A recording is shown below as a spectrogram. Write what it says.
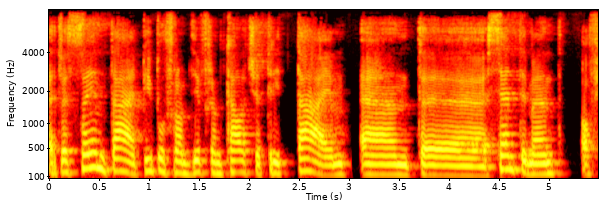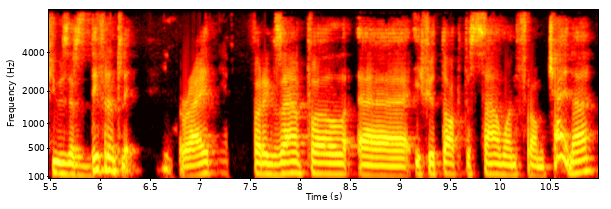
At the same time, people from different culture treat time and uh, sentiment of users differently, yeah. right? Yeah. For example, uh, if you talk to someone from China,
